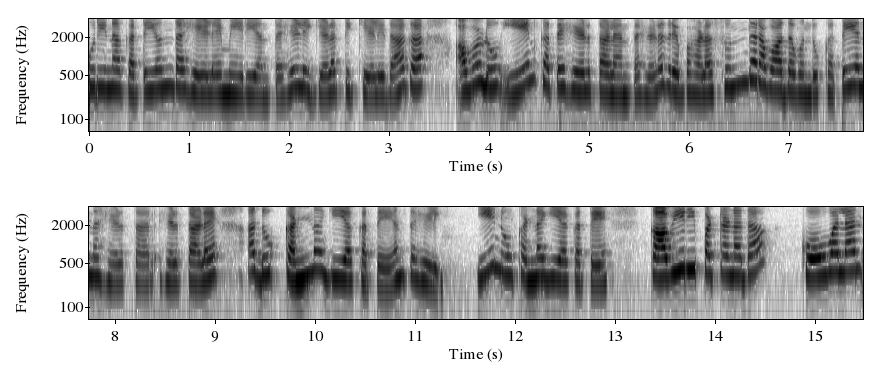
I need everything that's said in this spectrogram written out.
ಊರಿನ ಕತೆಯೊಂದ ಹೇಳೆ ಮೇರಿ ಅಂತ ಹೇಳಿ ಗೆಳತಿ ಕೇಳಿದಾಗ ಅವಳು ಏನು ಕತೆ ಹೇಳ್ತಾಳೆ ಅಂತ ಹೇಳಿದ್ರೆ ಬಹಳ ಸುಂದರವಾದ ಒಂದು ಕಥೆಯನ್ನು ಹೇಳ್ತಾ, ಹೇಳ್ತಾಳೆ. ಅದು ಕಣ್ಣಗಿಯ ಕತೆ ಅಂತ ಹೇಳಿ. ಏನು ಕಣ್ಣಗಿಯ ಕತೆ? ಕಾವೇರಿ ಪಟ್ಟಣದ ಕೋವಲನ್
